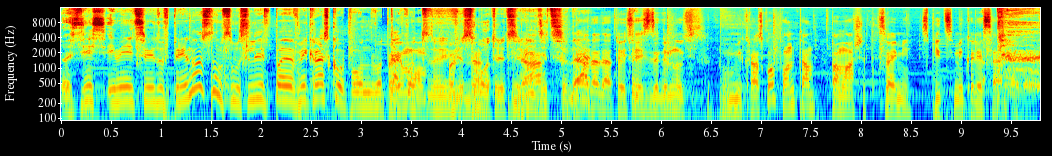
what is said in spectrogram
здесь имеется в виду в переносном смысле или в, в микроскоп он вот так Прямом. вот э, Да. смотрится, Да. видится, да? Да, да, да. То есть, если заглянуть в микроскоп, он там помашет своими спицами колеса.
